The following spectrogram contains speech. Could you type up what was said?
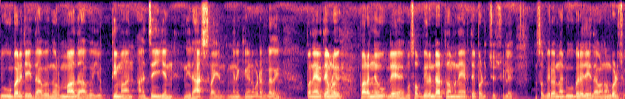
രൂപരചയിതാവ് നിർമ്മാതാവ് യുക്തിമാൻ അജയ്യൻ നിരാശ്രയൻ. ഇങ്ങനെയൊക്കെയാണ് ഇവിടെ ഉള്ളത്. അപ്പോൾ നേരത്തെ നമ്മൾ പറഞ്ഞു അല്ലേ മുസവ്വിറിന്റെ അർത്ഥം നമ്മൾ നേരത്തെ പഠിച്ചു വെച്ചു അല്ലേ മുസവ്വിർ പറഞ്ഞാൽ രൂപരചയിതാവാണ് നമ്മൾ പഠിച്ചു.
